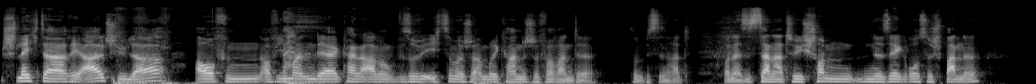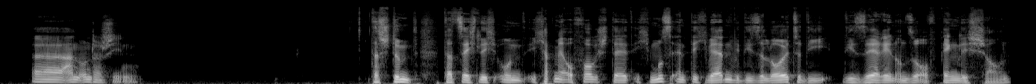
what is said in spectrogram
schlechter Realschüler auf, einen, auf jemanden, der, keine Ahnung, so wie ich zum Beispiel amerikanische Verwandte so ein bisschen hat. Und das ist da natürlich schon eine sehr große Spanne äh, an Unterschieden. Das stimmt tatsächlich. Und ich habe mir auch vorgestellt, ich muss endlich werden wie diese Leute, die die Serien und so auf Englisch schauen.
